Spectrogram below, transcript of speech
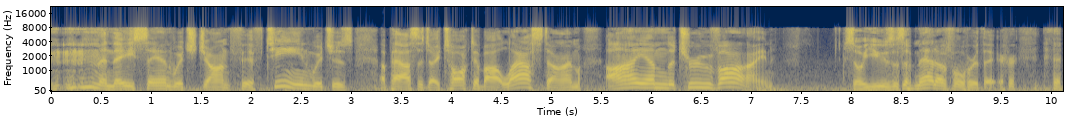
and they sandwich John 15, which is a passage I talked about last time. I am the true vine. So he uses a metaphor there.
